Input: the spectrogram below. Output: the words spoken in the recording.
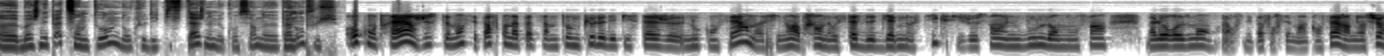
euh, bah, je n'ai pas de symptômes, donc le dépistage ne me concerne pas non plus. Au contraire, justement, c'est parce qu'on n'a pas de symptômes que le dépistage euh, nous concerne. Sinon, après, on est au stade de diagnostic. Si je sens une boule dans mon sein, malheureusement, alors ce n'est pas forcément un cancer, hein, bien sûr,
